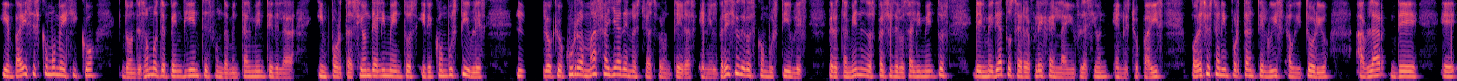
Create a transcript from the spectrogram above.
Y en países como México, donde somos dependientes fundamentalmente de la importación de alimentos y de combustibles, lo que ocurra más allá de nuestras fronteras, en el precio de los combustibles, pero también en los precios de los alimentos, de inmediato se refleja en la inflación en nuestro país. Por eso es tan importante, Luis Auditorio, hablar de eh,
